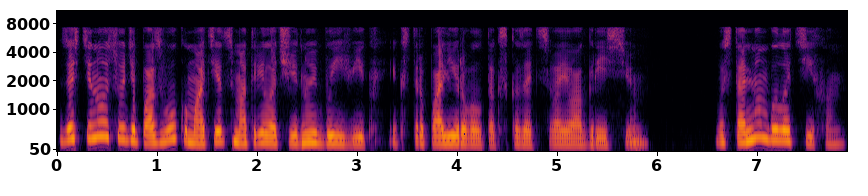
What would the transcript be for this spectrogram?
За стеной, судя по звукам, отец смотрел очередной боевик, экстраполировал, так сказать, свою агрессию. В остальном было тихо.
